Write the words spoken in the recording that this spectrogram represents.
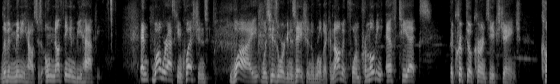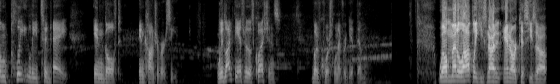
live in mini houses, own nothing, and be happy. And while we're asking questions, why was his organization, the World Economic Forum, promoting FTX, the cryptocurrency exchange, completely today engulfed in controversy? We'd like the answer to those questions, but of course, we'll never get them. Well, Metalopoly, he's not an anarchist. He's a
